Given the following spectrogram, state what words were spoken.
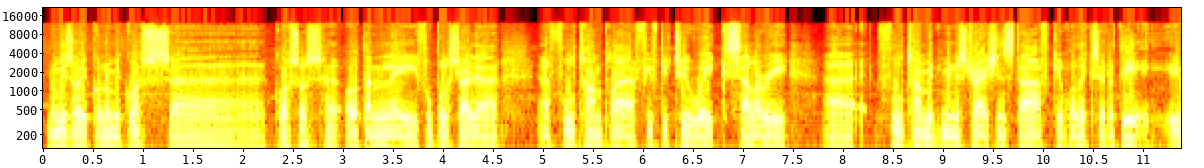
νομίζω ο οικονομικός ε, κόστος ε, όταν λέει η Football Australia ε, full-time player 52 week salary ε, full-time administration staff και εγώ δεν ξέρω τι ε,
